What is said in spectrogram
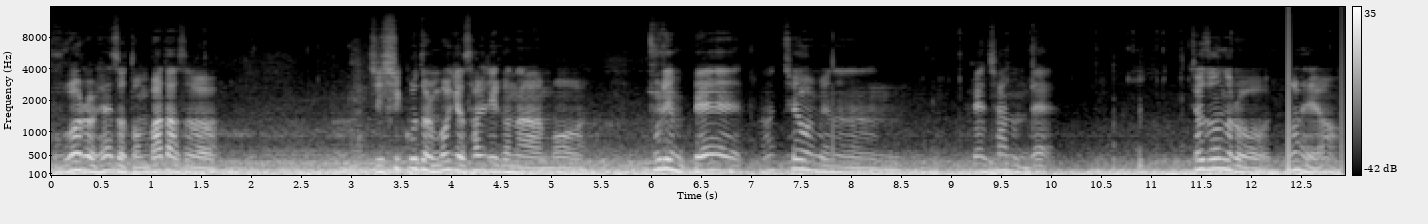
국어를 해서 돈 받아서 지 식구들 먹여 살리거나 뭐 줄임 배 어, 채우면은 괜찮은데 저 돈으로 그걸 해요.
